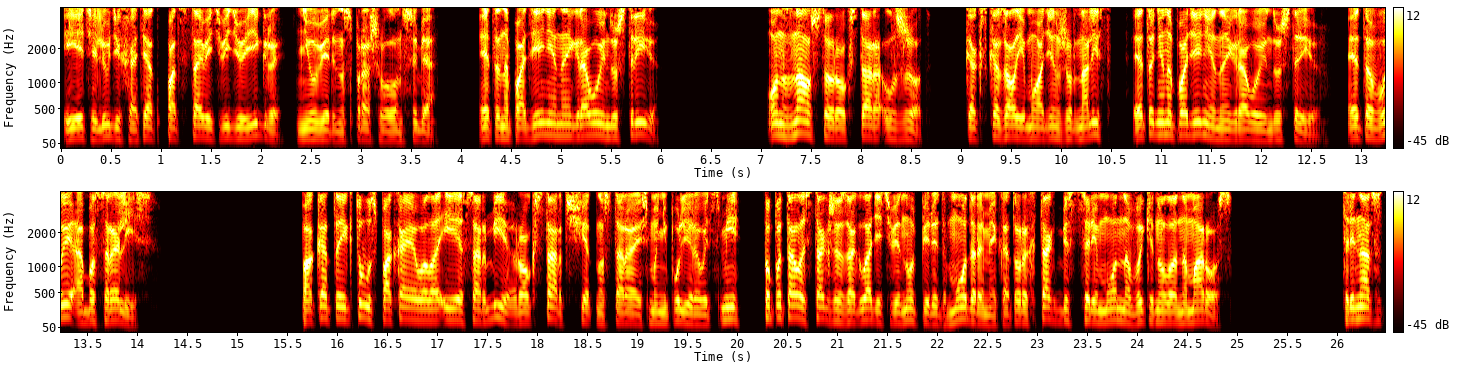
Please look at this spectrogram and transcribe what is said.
«И эти люди хотят подставить видеоигры?» — неуверенно спрашивал он себя. «Это нападение на игровую индустрию?» Он знал, что Rockstar лжет. Как сказал ему один журналист, это не нападение на игровую индустрию. Это вы обосрались. Пока Take-Two успокаивала ESRB, Rockstar, тщетно стараясь манипулировать СМИ, попыталась также загладить вину перед модерами, которых так бесцеремонно выкинула на мороз. 13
